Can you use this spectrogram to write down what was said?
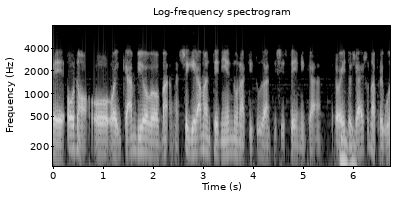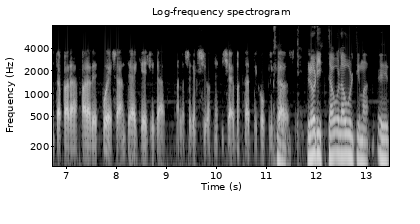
eh, o no, o, en cambio seguirá manteniendo una actitud antisistémica. Pero esto ya es una pregunta para, para después, antes hay que llegar a las elecciones, ya es bastante complicado. Lori, te hago la última. Eh,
